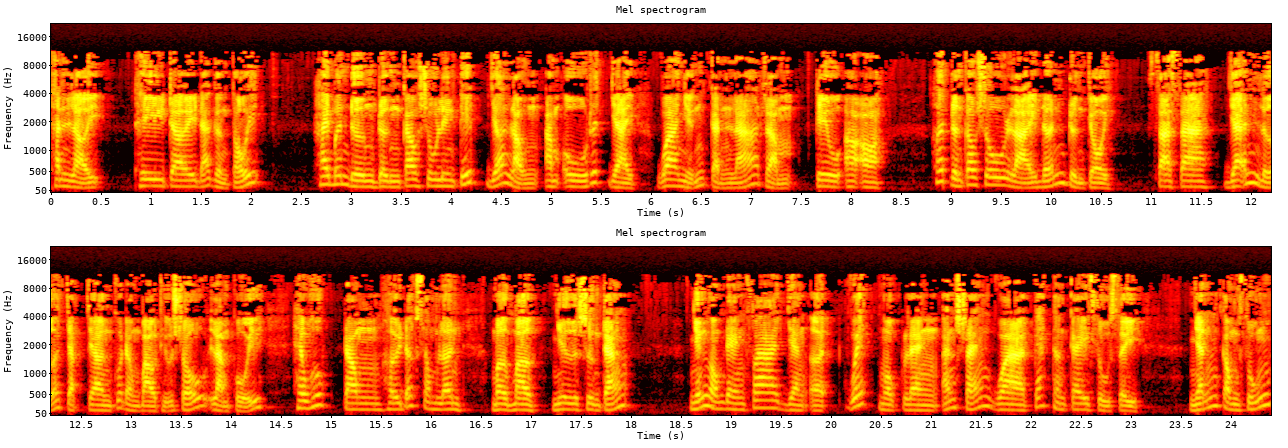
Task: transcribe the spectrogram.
Thanh lợi, thì trời đã gần tối. Hai bên đường rừng cao su liên tiếp, gió lộng âm u rít dài qua những cành lá rậm, kêu o o. Hết rừng cao su lại đến rừng chồi. Xa xa, giá ánh lửa chập chờn của đồng bào thiểu số làm củi, heo hút trong hơi đất sông lên, mờ mờ như sương trắng. Những ngọn đèn pha vàng ệt quét một làn ánh sáng qua các thân cây xù xì, nhánh cong xuống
